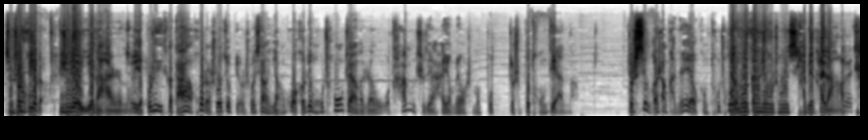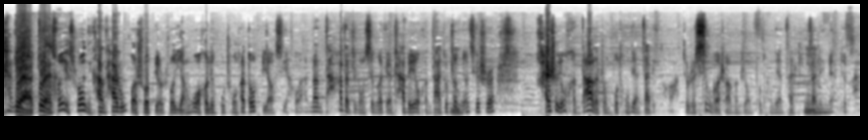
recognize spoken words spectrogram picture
就是或者必须得有一个答案是吗就？也不是一个答案，或者说，就比如说像杨过和令狐冲这样的人物，他们之间还有没有什么不就是不同点呢？就是性格上肯定也有更突出的地方。杨过跟令狐冲差别太大了。对，差别对对，所以说你看他如果说，比如说杨过和令狐冲，他都比较喜欢，那他的这种性格点差别又很大，就证明其实还是有很大的这种不同点在里头啊，就是性格上的这种不同点在在里面，对吧？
